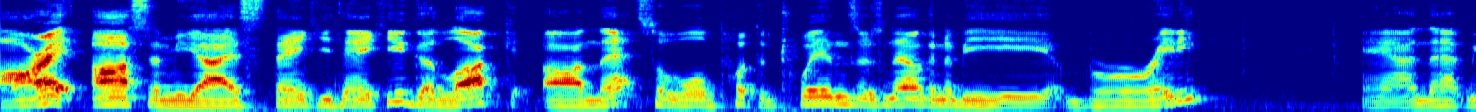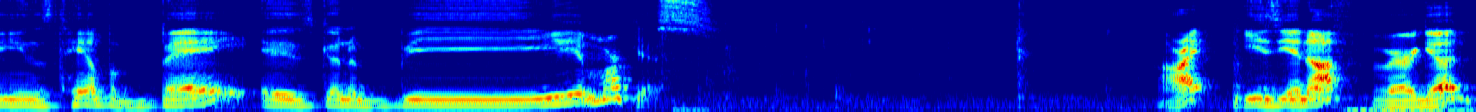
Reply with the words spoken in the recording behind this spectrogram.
All right, awesome, you guys. Thank you, thank you. Good luck on that. So we'll put the Twins. There's now going to be Brady, and that means Tampa Bay is going to be Marcus. All right, easy enough. Very good.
